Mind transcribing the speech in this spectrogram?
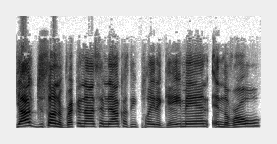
y'all just trying to recognize him now because he played a gay man in the role.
